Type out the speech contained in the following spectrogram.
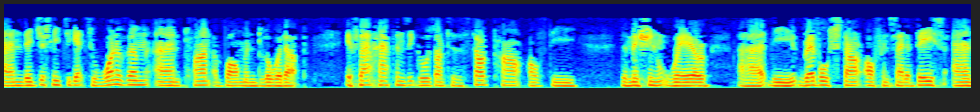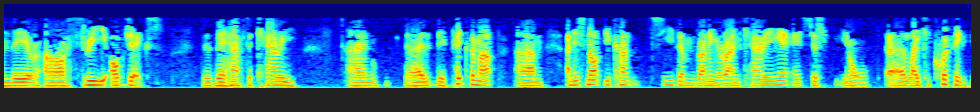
and they just need to get to one of them and plant a bomb and blow it up. If that happens, it goes on to the third part of the the mission where uh, the rebels start off inside a base and there are three objects that they have to carry and uh, they pick them up um, and it's not you can't see them running around carrying it it's just you know uh, like equipping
